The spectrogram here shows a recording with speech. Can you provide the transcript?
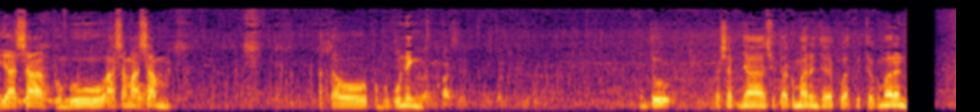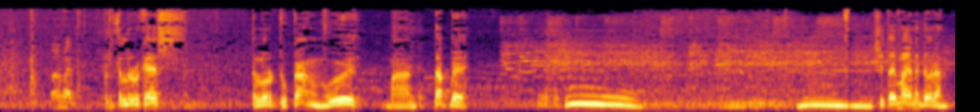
Biasa bumbu asam-asam atau bumbu kuning. Untuk resepnya sudah kemarin saya buat video kemarin. Bertelur guys. Telur dokang. Wih, mantap ya. Hmm, si tema yang ngedoran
